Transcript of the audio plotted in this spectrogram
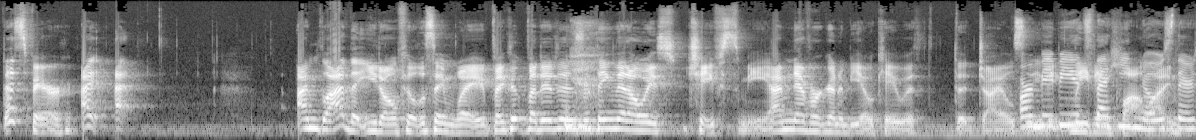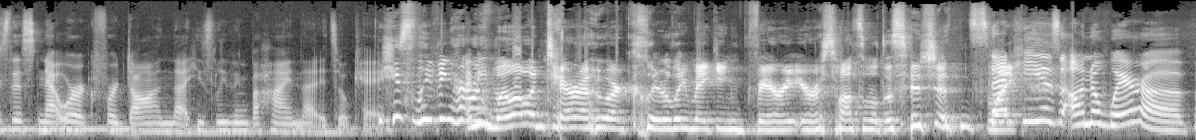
that's fair. I, I I'm glad that you don't feel the same way, but but it is a thing that always chafes me. I'm never going to be okay with the Giles. Or maybe it's that he knows line. there's this network for Dawn that he's leaving behind. That it's okay. He's leaving her I mean, Willow and Tara, who are clearly making very irresponsible decisions that like, he is unaware of.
